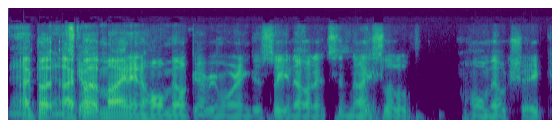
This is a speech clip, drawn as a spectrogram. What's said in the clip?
And, I put I got, put mine in whole milk every morning, just so you know, and it's a nice little whole milk shake.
